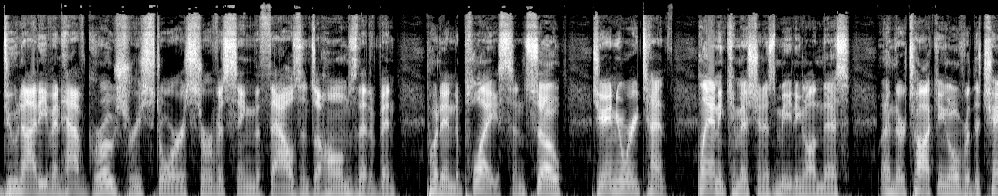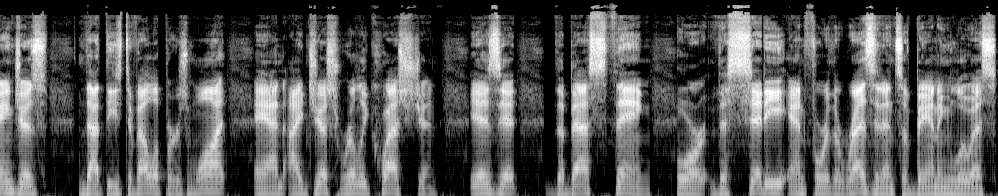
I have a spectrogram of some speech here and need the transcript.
do not even have grocery stores servicing the thousands of homes that have been put into place. And so, January 10th, Planning Commission is meeting on this and they're talking over the changes that these developers want. And I just really question is it the best thing for the city and for the residents of Banning Lewis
